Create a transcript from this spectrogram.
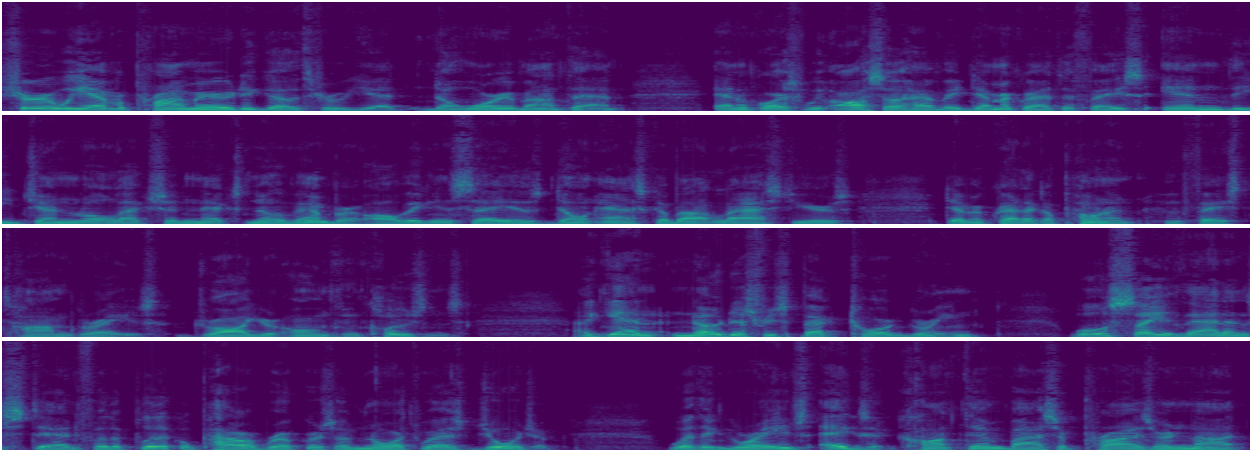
Sure, we have a primary to go through yet. Don't worry about that. And of course, we also have a Democrat to face in the general election next November. All we can say is don't ask about last year's Democratic opponent who faced Tom Graves. Draw your own conclusions. Again, no disrespect toward Greene. We'll save that instead for the political power brokers of Northwest Georgia. Whether Graves' exit caught them by surprise or not,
